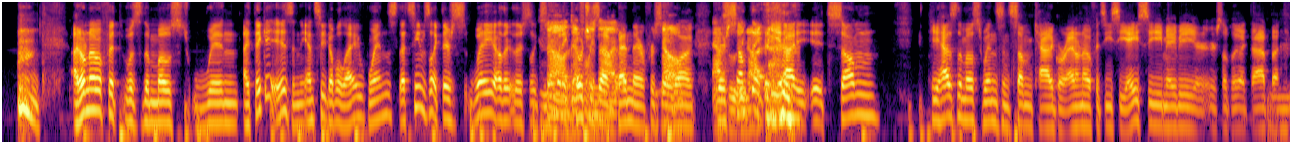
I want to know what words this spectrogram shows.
I don't know if it was the most win. I think it is in the NCAA wins. That seems like there's way other. There's like so No, many coaches that have been there for so No, long. There's something he had. It's some. He has the most wins in some category. I don't know if it's ECAC maybe or, or something like that. But Mm,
